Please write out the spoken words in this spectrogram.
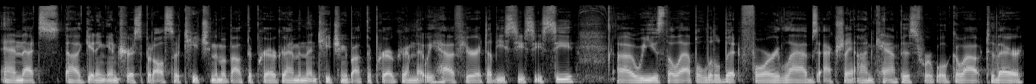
and that's uh, getting interest, but also teaching them about the program and then teaching about the program that we have here at WCCC. Uh, we use the lab a little bit for labs actually on campus where we'll go out to there.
